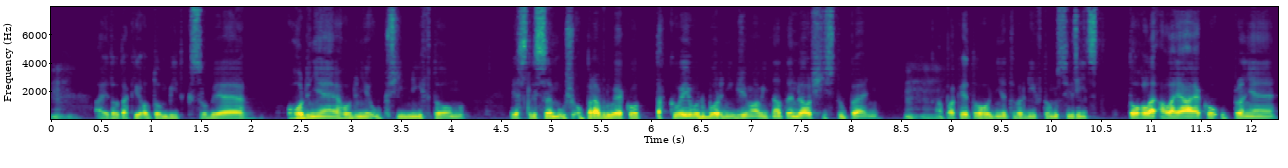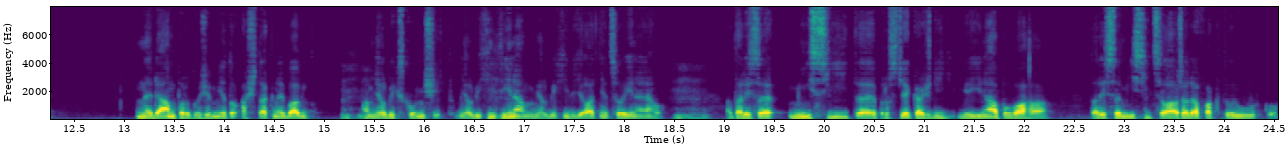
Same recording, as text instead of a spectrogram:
Mm-hmm. A je to taky o tom být k sobě hodně, hodně upřímný v tom, jestli jsem už opravdu jako takový odborník, že má být na ten další stupeň. Mm-hmm. A pak je to hodně tvrdý v tom si říct, tohle ale já jako úplně nedám, protože mě to až tak nebaví. Mm-hmm. A měl bych skončit, měl bych jít mm-hmm. jinam, měl bych jít dělat něco jiného. Mm-hmm. A tady se mísí, to je prostě každý je jiná povaha, tady se mísí celá řada faktorů, jako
